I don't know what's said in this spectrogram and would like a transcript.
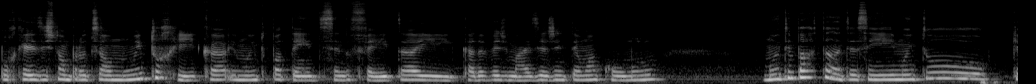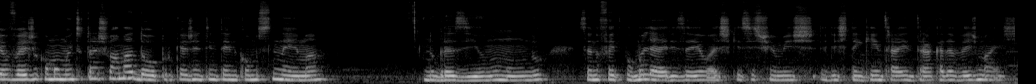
porque existe uma produção muito rica e muito potente sendo feita e cada vez mais e a gente tem um acúmulo muito importante assim, muito que eu vejo como muito transformador para o que a gente entende como cinema no Brasil, no mundo sendo feito por mulheres. Aí eu acho que esses filmes eles têm que entrar e entrar cada vez mais.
